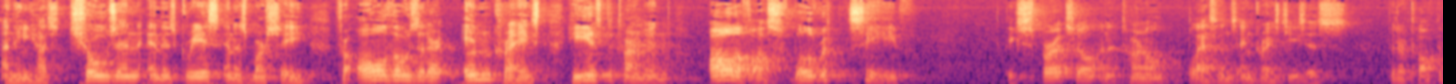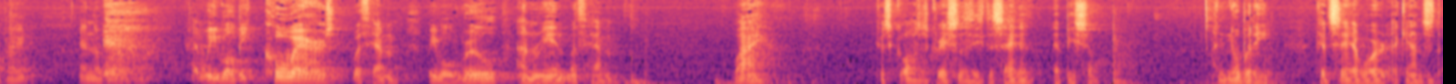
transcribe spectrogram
And he has chosen in his grace and his mercy for all those that are in Christ, he is determined all of us will receive these spiritual and eternal blessings in Christ Jesus that are talked about in the Word. That we will be co heirs with Him, we will rule and reign with Him. Why? Because God has graciously decided it be so. And nobody can say a word against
